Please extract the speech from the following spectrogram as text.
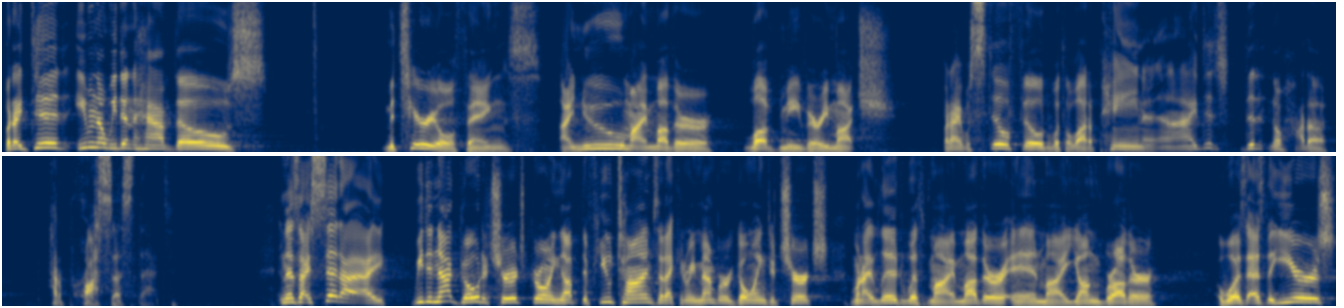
But I did, even though we didn't have those material things, I knew my mother loved me very much. But I was still filled with a lot of pain, and I just didn't know how to, how to process that. And as I said, I, we did not go to church growing up. The few times that I can remember going to church when I lived with my mother and my young brother was as the years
